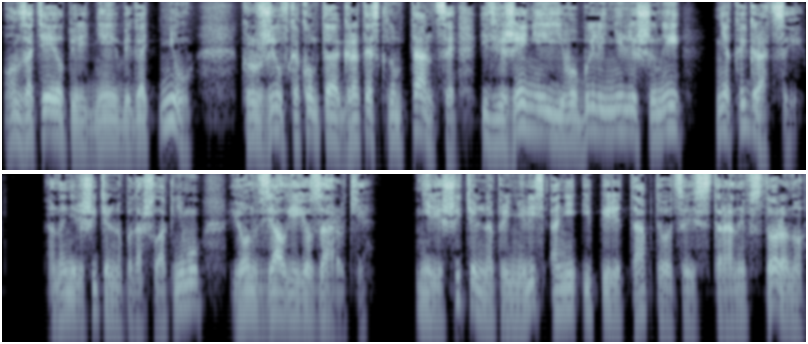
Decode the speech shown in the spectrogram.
Он затеял перед нею беготню, кружил в каком-то гротескном танце, и движения его были не лишены некой грации. Она нерешительно подошла к нему, и он взял ее за руки. Нерешительно принялись они и перетаптываться из стороны в сторону,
